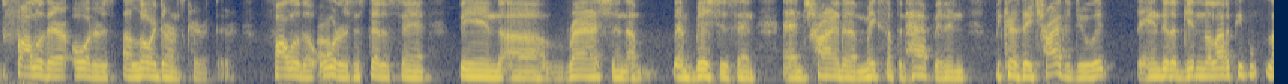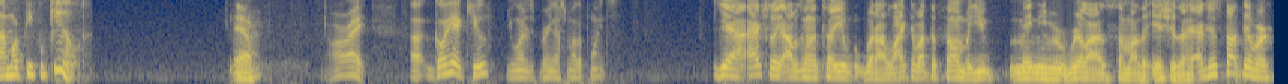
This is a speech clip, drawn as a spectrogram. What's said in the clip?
follow their orders. Uh, Laura Dern's character follow the oh. orders instead of saying being uh, rash and uh, ambitious and and trying to make something happen. And because they tried to do it, they ended up getting a lot of people, a lot more people killed. Yeah. All right. Uh, go ahead, Q. You want to bring up some other points? Yeah, actually, I was going to tell you what I liked about the film, but you made me realize some other issues I had. I just thought they were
